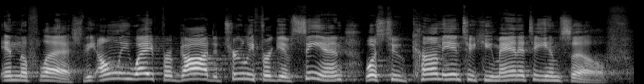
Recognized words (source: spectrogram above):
in the flesh. The only way for God to truly forgive sin was to come into humanity himself.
